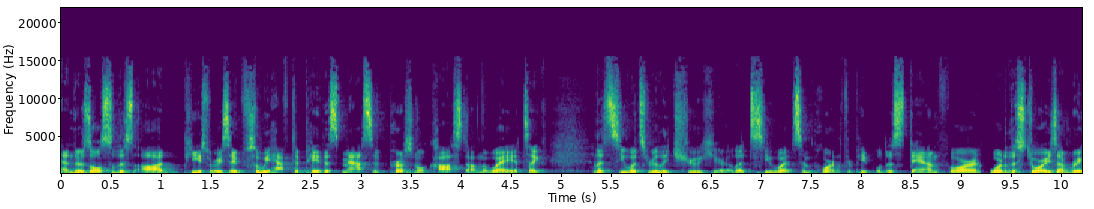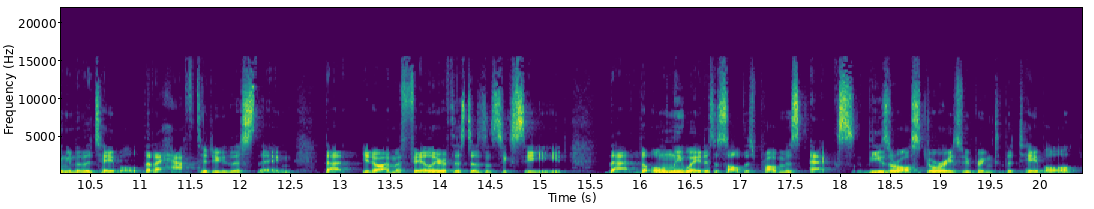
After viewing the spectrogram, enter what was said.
And there's also this odd piece where we say, so we have to pay this massive personal cost on the way. It's like, let's see what's really true here. Let's see what's important for people to stand for. What are the stories I'm bringing to the table that I have to do this thing, that, you know, I'm a failure if this doesn't succeed, that the only way to solve this problem is X. These are all stories we bring to the table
